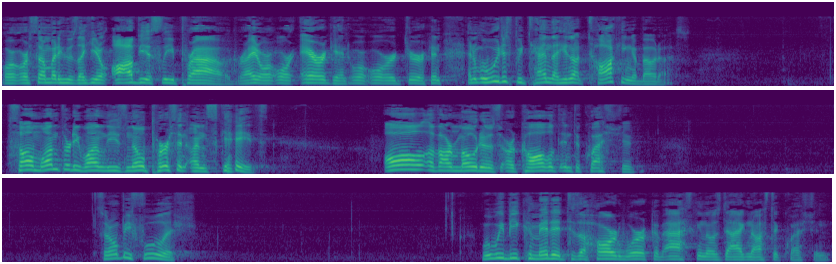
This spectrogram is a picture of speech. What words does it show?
or, or somebody who's like, you know, obviously proud, right? Or, or arrogant or, or a jerk. And, and will we just pretend that he's not talking about us? Psalm 131 leaves no person unscathed. All of our motives are called into question. So don't be foolish. Will we be committed to the hard work of asking those diagnostic questions?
